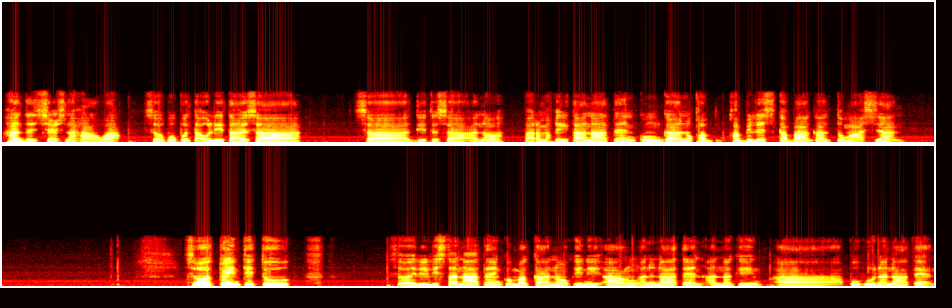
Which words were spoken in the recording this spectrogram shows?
300 shares na hawak. So, pupunta ulit tayo sa sa dito sa ano para makita natin kung gaano kabilis kabagal tumaas yan. So, 22 So, ililista natin kung magkano kini ang ano natin, ang naging uh, puhunan natin.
